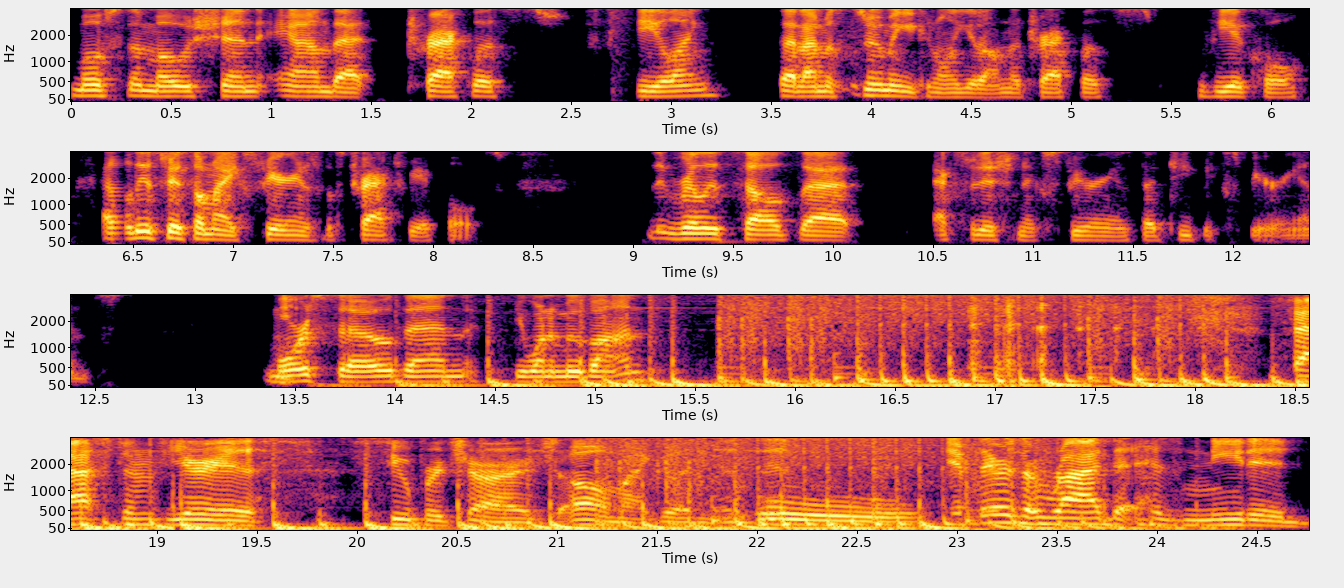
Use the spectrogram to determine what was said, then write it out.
most of the motion and that trackless feeling that I'm assuming you can only get on a trackless vehicle, at least based on my experience with tracked vehicles, it really sells that expedition experience, that Jeep experience. More so than you want to move on. Fast and Furious supercharged. Oh my goodness. Ooh. if there's a ride that has needed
